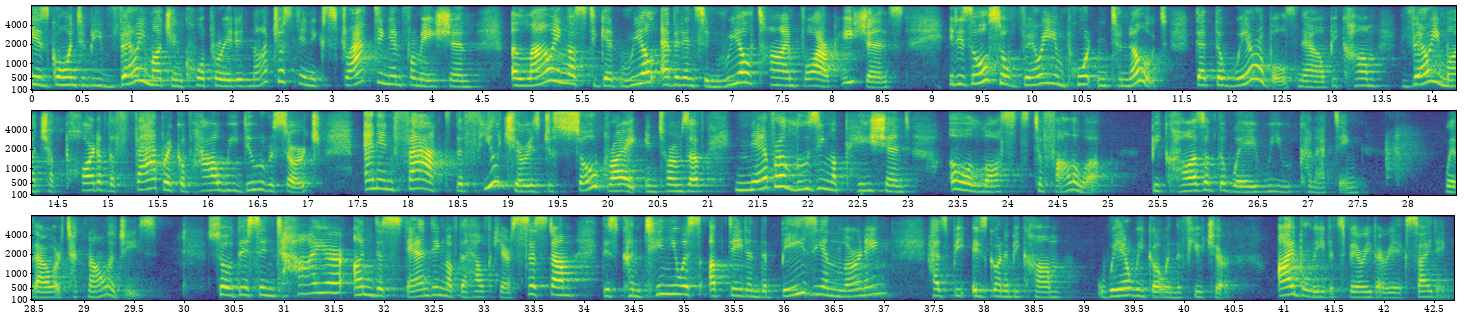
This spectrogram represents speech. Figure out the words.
is going to be very much incorporated, not just in extracting information, allowing us to get real evidence in real time for our patients. It is also very important to note that the wearables now become very much a part of the fabric of how we do research. And in fact, the future is just so bright in terms of never losing a patient, oh, lost to follow up because of the way we are connecting with our technologies. So, this entire understanding of the healthcare system, this continuous update and the Bayesian learning has be, is going to become where we go in the future. I believe it's very, very exciting.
